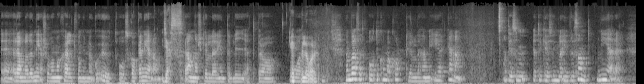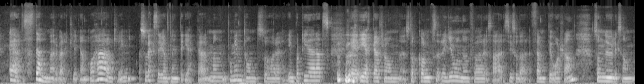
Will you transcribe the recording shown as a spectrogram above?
eh, ramlade ner så var man själv tvungen att gå ut och skaka ner dem. Yes, För annars skulle det inte bli ett bra år. äppelår. Men bara för att återkomma kort till det här med ekarna. Att det som jag tycker är så himla intressant med det är att det stämmer verkligen. Och här omkring så växer det egentligen inte ekar. Men på min tomt så har det importerats eh, ekar från Stockholmsregionen för så här, sisådär 50 år sedan. Som nu liksom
